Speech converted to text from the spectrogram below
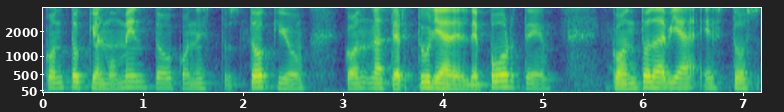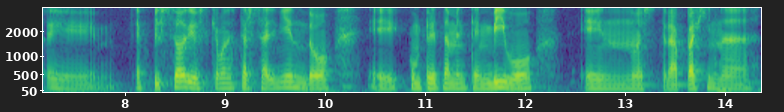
Con Tokio al momento, con estos Tokio, con la tertulia del deporte con todavía estos eh, episodios que van a estar saliendo eh, completamente en vivo en nuestra página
